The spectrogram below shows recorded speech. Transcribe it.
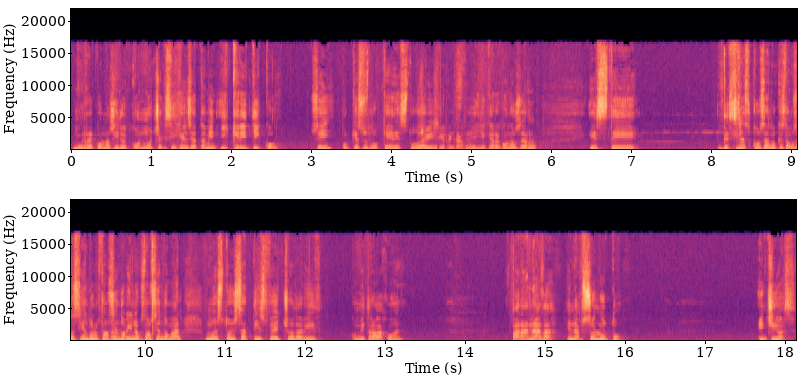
muy reconocido y con mucha exigencia también y crítico, ¿sí? Porque eso es lo que eres tú, Sí, David. sí, Ricardo. este, y hay que reconocerlo. Este, decir las cosas, lo que estamos haciendo, lo que estamos haciendo bien, lo que estamos haciendo mal. No estoy satisfecho, David, con mi trabajo, ¿eh? Para nada, en absoluto. En Chivas.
